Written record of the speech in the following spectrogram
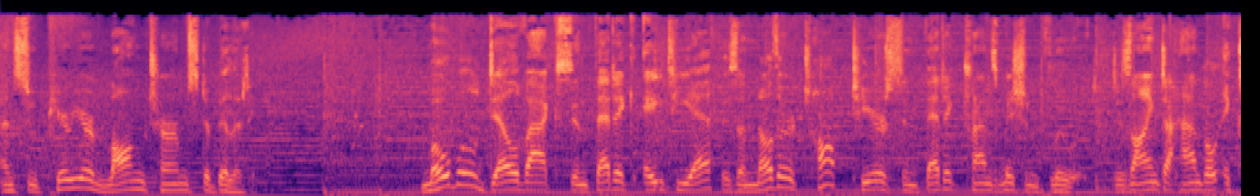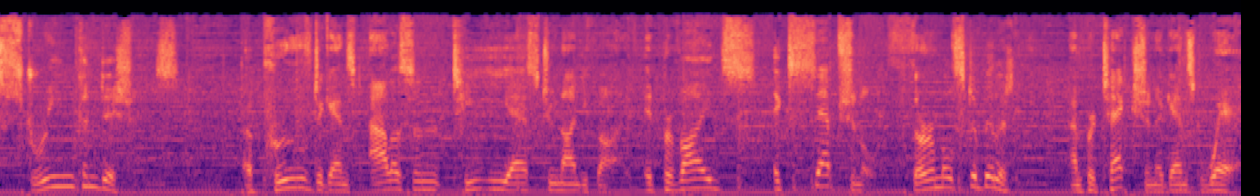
and superior long term stability. Mobil Delvac Synthetic ATF is another top-tier synthetic transmission fluid designed to handle extreme conditions. Approved against Allison TES 295, it provides exceptional thermal stability and protection against wear.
